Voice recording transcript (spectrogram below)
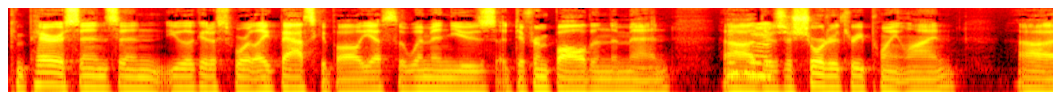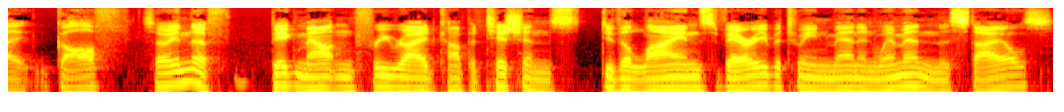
comparisons, and you look at a sport like basketball. Yes, the women use a different ball than the men. Uh, mm-hmm. There's a shorter three point line. Uh, golf. So in the f- big mountain free ride competitions, do the lines vary between men and women and the styles?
